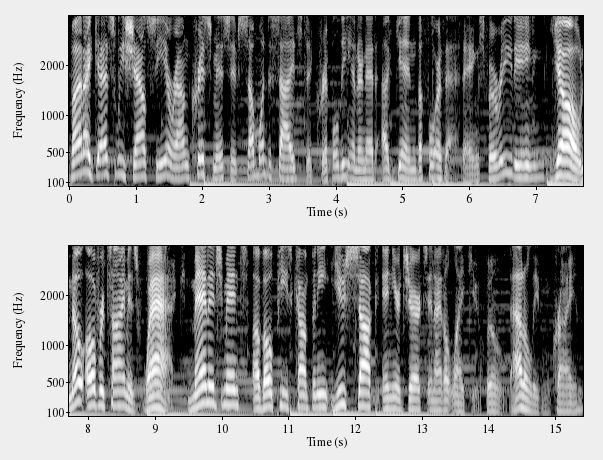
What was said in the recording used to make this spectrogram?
but I guess we shall see around Christmas if someone decides to cripple the internet again before that. Thanks for reading. Yo, no overtime is whack. Management of OP's company, you suck and you're jerks and I don't like you. Boom. That'll leave him crying.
